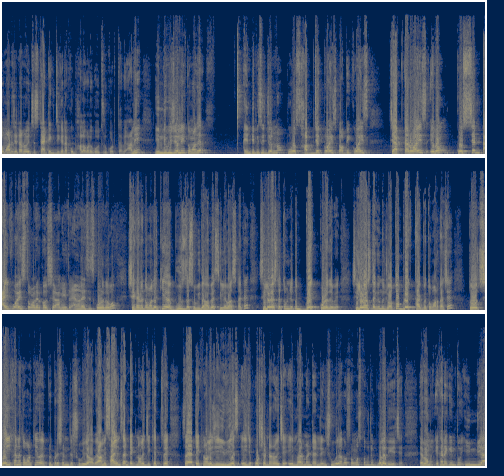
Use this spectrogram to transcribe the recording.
তোমার যেটা রয়েছে স্ট্যাটিক জিকেটা খুব ভালো করে গোথ্রু করতে হবে। আমি ইন্ডিভিজুয়ালি তোমাদের এনটিপিসির জন্য পুরো subject wise topic wise chapter wise এবং কোশ্চেন টাইপ ওয়াইজ তোমাদের আমি অ্যানালাইসিস করে দেবো। সেখানে তোমাদের কি হবে? বুঝতে সুবিধা হবে সিলেবাসটাকে সিলেবাসটা তুমি যত ব্রেক করে দেবে সিলেবাসটা কিন্তু যত ব্রেক থাকবে তোমার কাছে, তো সেইখানে তোমার কি হবে? প্রিপারেশন নিতে সুবিধা হবে। আমি সায়েন্স অ্যান্ড টেকনোলজি ক্ষেত্রে টেকনোলজি ইভিএস এই যে পোর্শনটা রয়েছে এনভায়রনমেন্টাল ইস্যু দেখো, সমস্ত কিছু বলে দিয়েছে। এবং এখানে কিন্তু India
